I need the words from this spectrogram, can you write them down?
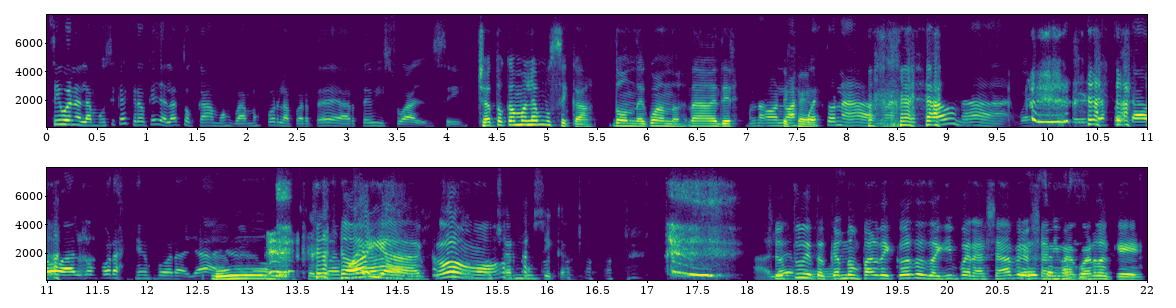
Sí, bueno, la música creo que ya la tocamos, vamos por la parte de arte visual, sí. ¿Ya tocamos la música? ¿Dónde? ¿Cuándo? Nada, mentira. No, no has puesto nada, no has tocado nada. Bueno, no sé si has tocado algo por ahí, por allá. Uh, no Oiga, ¿cómo? Escuchar música. Yo estuve tocando un par de cosas aquí por allá, pero Eso, ya ni me acuerdo que.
